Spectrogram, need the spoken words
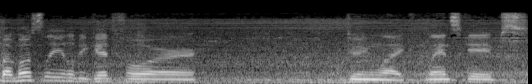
But mostly it'll be good for doing like landscapes,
